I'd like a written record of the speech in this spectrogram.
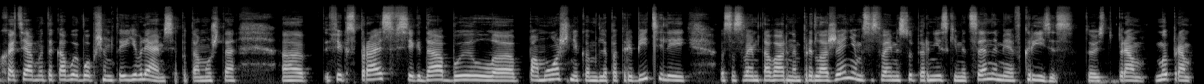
хотя мы таковой, в общем-то, и являемся, потому что э, Price всегда был э, помощником для потребителей со своим товарным предложением, со своими супер низкими ценами в кризис. То есть прям мы прям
